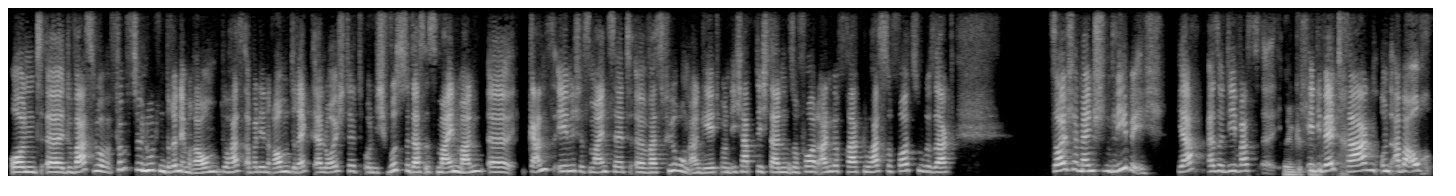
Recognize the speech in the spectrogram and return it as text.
Und äh, du warst nur 15 Minuten drin im Raum, du hast aber den Raum direkt erleuchtet und ich wusste, das ist mein Mann. Äh, ganz ähnliches Mindset, äh, was Führung angeht. Und ich habe dich dann sofort angefragt, du hast sofort zugesagt, solche Menschen liebe ich. Ja, also die was äh, in die Welt tragen und aber auch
